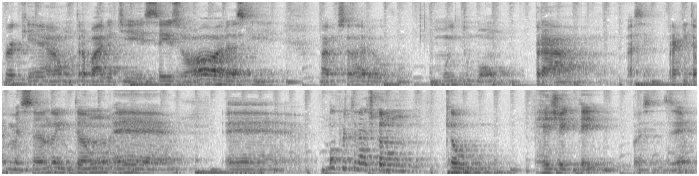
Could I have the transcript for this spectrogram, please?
porque é um trabalho de seis horas que paga um salário muito bom para assim, quem está começando. Então é, é uma oportunidade que eu não que eu rejeitei, por assim dizer.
